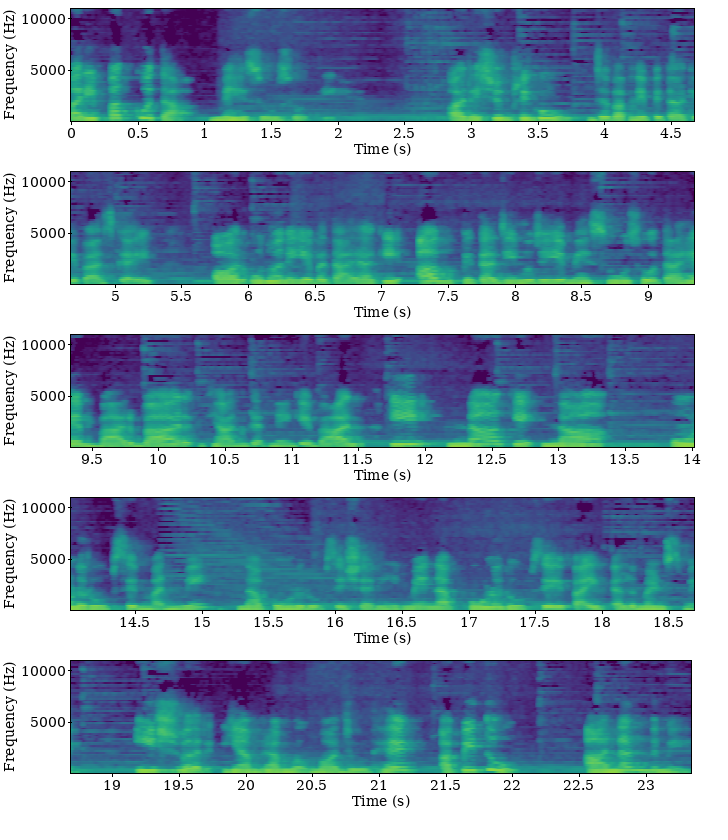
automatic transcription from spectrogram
परिपक्वता महसूस होती है। और ऋषि भृगु जब अपने पिता के पास गए और उन्होंने ये बताया कि अब पिताजी, मुझे ये महसूस होता है बार बार ध्यान करने के बाद कि ना कि, ना पूर्ण रूप से मन में, ना पूर्ण रूप से शरीर में, ना पूर्ण रूप से फाइव एलिमेंट्स में ईश्वर या ब्रह्म मौजूद है। अपितु आनंद में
